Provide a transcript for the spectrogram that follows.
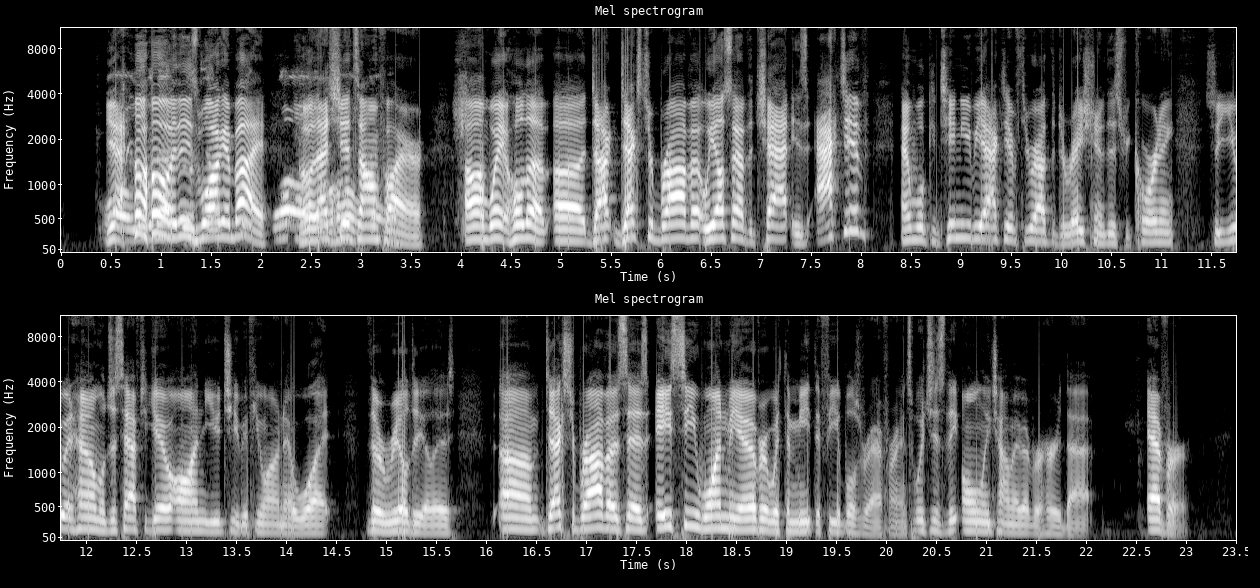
Yeah. Whoa, at Oh, is walking by. Whoa, oh, that shit's whoa, on whoa. fire. Um, wait, hold up. Uh, Doc, Dexter Bravo. We also have the chat is active and will continue to be active throughout the duration of this recording. So you at home will just have to go on YouTube if you want to know what the real deal is. Um, Dexter Bravo says AC won me over with the Meet the Feebles reference, which is the only time I've ever heard that, ever.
